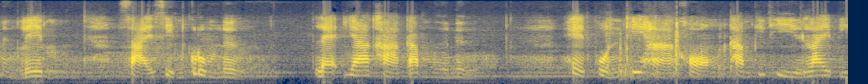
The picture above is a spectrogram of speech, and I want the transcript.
หนึ่งเล่ม สายสินกลุ่มหนึ่ง และยาคากำมือหนึ่ง เหตุผลที่หาของทำพิธีไล่ปี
